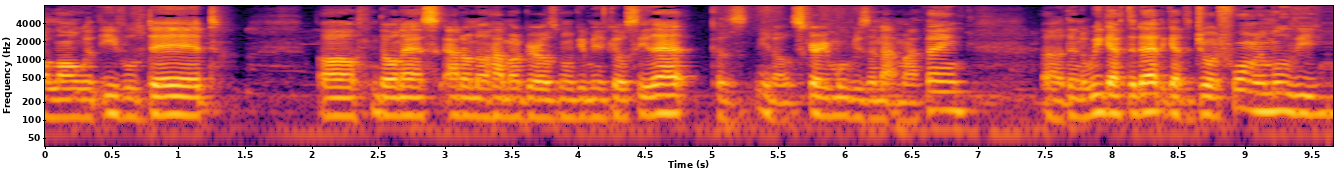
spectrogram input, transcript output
along with Evil Dead. Oh, don't ask. I don't know how my girl's gonna get me to go see that because you know scary movies are not my thing. Uh, then the week after that, we got the George Foreman movie,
